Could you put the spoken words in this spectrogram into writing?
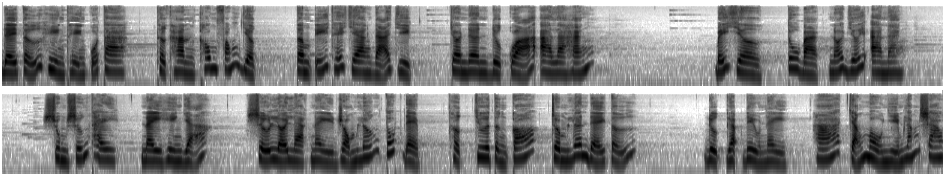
Đệ tử hiền thiện của ta thực hành không phóng dật, tâm ý thế gian đã diệt, cho nên được quả A-la-hán. Bấy giờ, Tu Bạc nói với A Nan: sung sướng thay, này hiền giả, sự lợi lạc này rộng lớn tốt đẹp, thật chưa từng có trùm lên đệ tử. Được gặp điều này, há chẳng mầu nhiệm lắm sao?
